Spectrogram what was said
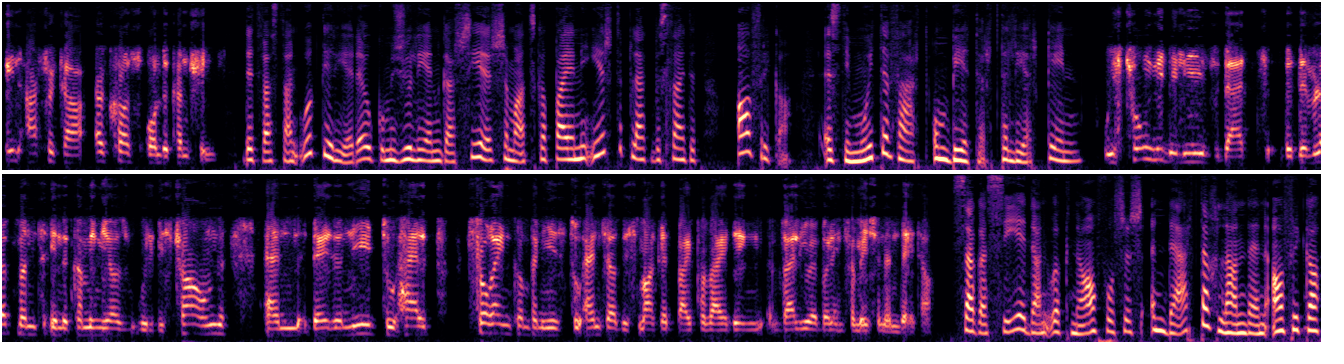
in Africa across all the countries. Dit was dan ook die rede hoekom Julian Garcia se maatskappy in die eerste plek besluit het Afrika is die moeite werd om beter te leer ken. We strongly believe that the development in the coming years will be strong and there is a need to help foreign companies to enter this market by providing valuable information and data. Sagasi het dan ook navorsers in 30 lande in Afrika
